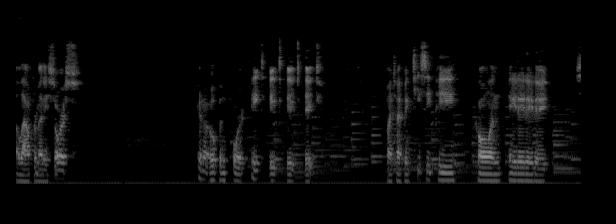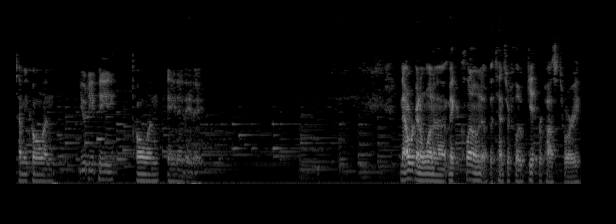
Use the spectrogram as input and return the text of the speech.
Allow from any source going to open port 8888 by typing TCP colon 8888 semicolon UDP colon 8888. Now we're going to want to make a clone of the TensorFlow Git repository.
